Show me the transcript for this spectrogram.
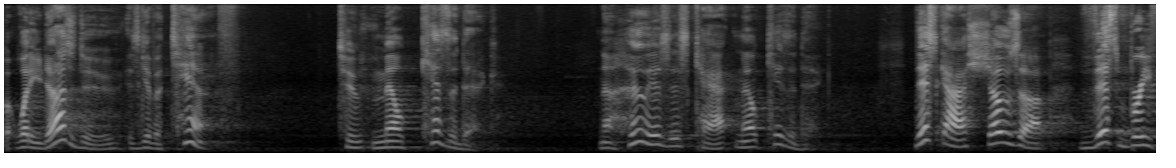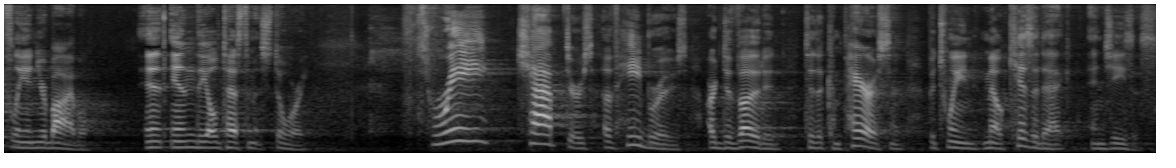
But what he does do is give a tenth to Melchizedek. Now, who is this cat, Melchizedek? This guy shows up this briefly in your Bible, in, in the Old Testament story. Three chapters of Hebrews are devoted to the comparison between Melchizedek and Jesus.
